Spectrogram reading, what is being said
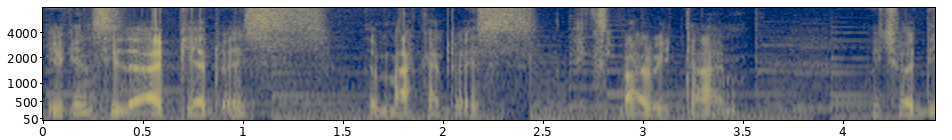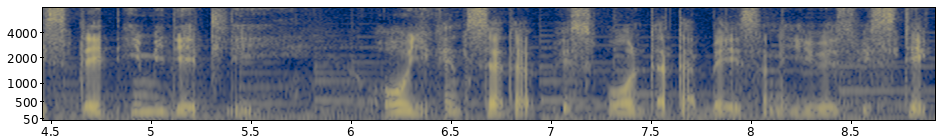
You can see the IP address, the MAC address, expiry time, which are displayed immediately, or you can set up a small database on a USB stick.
